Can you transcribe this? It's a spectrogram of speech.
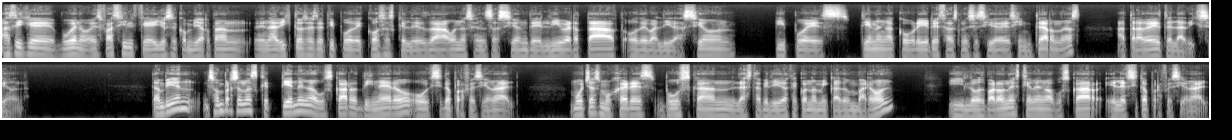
Así que, bueno, es fácil que ellos se conviertan en adictos a este tipo de cosas que les da una sensación de libertad o de validación y pues tienden a cubrir esas necesidades internas a través de la adicción. También son personas que tienden a buscar dinero o éxito profesional. Muchas mujeres buscan la estabilidad económica de un varón y los varones tienden a buscar el éxito profesional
